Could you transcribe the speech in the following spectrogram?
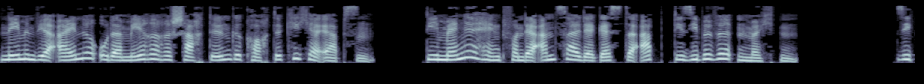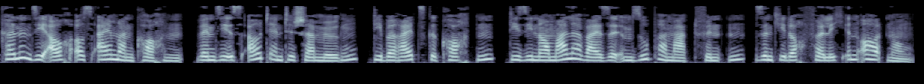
Nehmen wir eine oder mehrere Schachteln gekochte Kichererbsen. Die Menge hängt von der Anzahl der Gäste ab, die Sie bewirten möchten. Sie können sie auch aus Eimern kochen, wenn Sie es authentischer mögen, die bereits gekochten, die Sie normalerweise im Supermarkt finden, sind jedoch völlig in Ordnung.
